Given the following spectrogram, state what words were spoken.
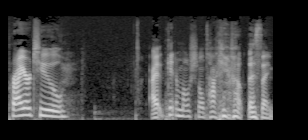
prior to, I get emotional talking about this. I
